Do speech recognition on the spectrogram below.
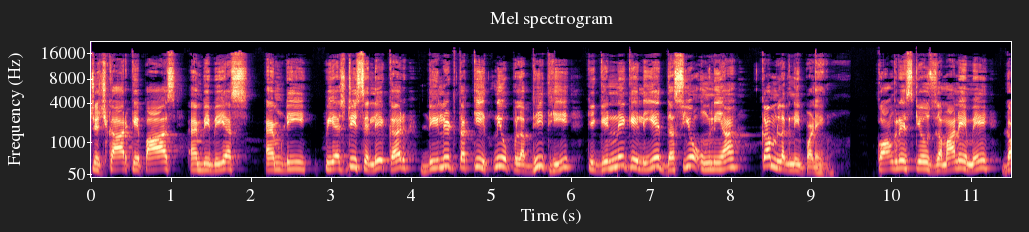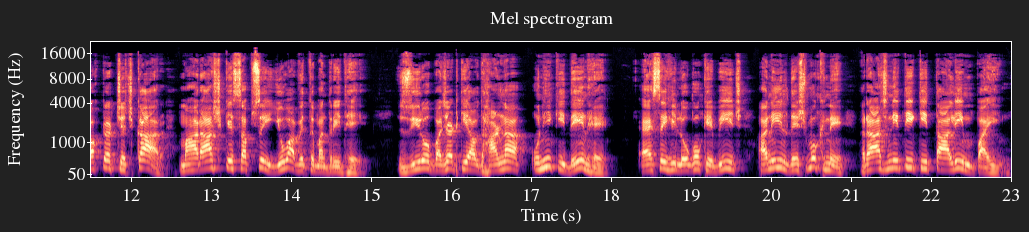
चिचकार के पास एमबीबीएस एमडी पीएचडी से लेकर डीलिट तक की इतनी उपलब्धि थी कि गिनने के लिए दसियों उंगलियाँ कम लगनी पड़े। कांग्रेस के उस जमाने में डॉक्टर चिचकार महाराष्ट्र के सबसे युवा वित्त मंत्री थे। ज़ीरो बजट की अवधारणा उन्हीं की देन है। ऐसे ही लोगों के बीच अनिल देशमुख ने राजनीति की तालीम पाई।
